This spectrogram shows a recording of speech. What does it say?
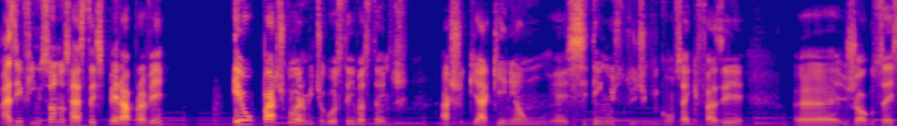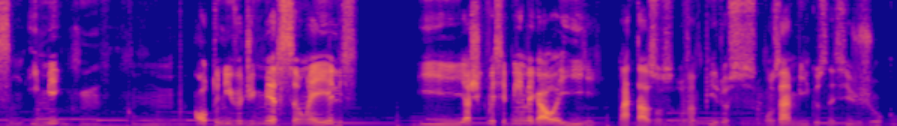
Mas enfim, só nos resta esperar para ver. Eu particularmente gostei bastante. Acho que a Arkane é um, é, se tem um estúdio que consegue fazer uh, jogos assim com alto nível de imersão é eles. E acho que vai ser bem legal aí matar os vampiros com os amigos nesse jogo.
